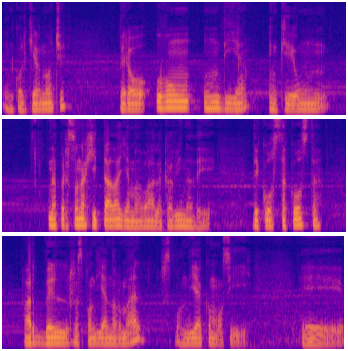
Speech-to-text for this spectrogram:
en cualquier noche. Pero hubo un, un día en que un- una persona agitada llamaba a la cabina de, de costa a costa. Art Bell respondía normal, respondía como si, eh,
